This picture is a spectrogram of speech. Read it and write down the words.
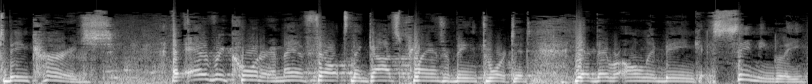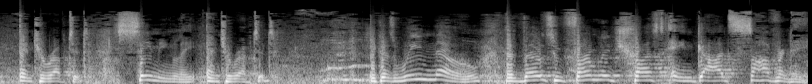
To be encouraged at every corner and may have felt that God's plans were being thwarted, yet they were only being seemingly interrupted. Seemingly interrupted. Because we know that those who firmly trust in God's sovereignty,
